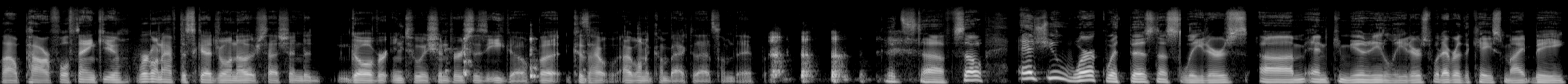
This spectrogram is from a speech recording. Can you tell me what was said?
Wow, powerful. Thank you. We're going to have to schedule another session to go over intuition versus ego, but because I, I want to come back to that someday. Good stuff. So, as you work with business leaders um, and community leaders, whatever the case might be,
